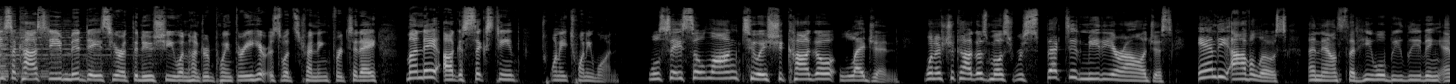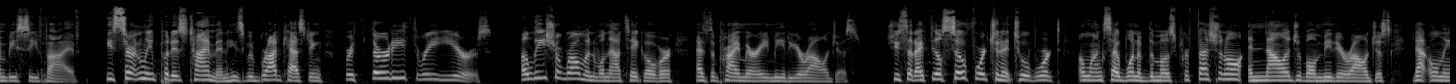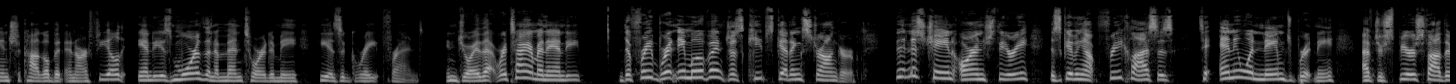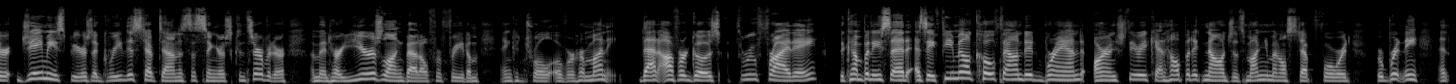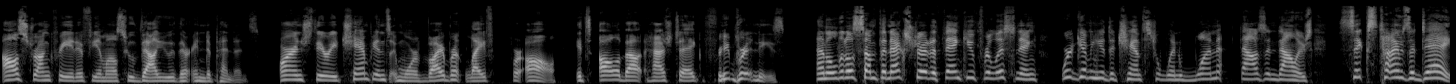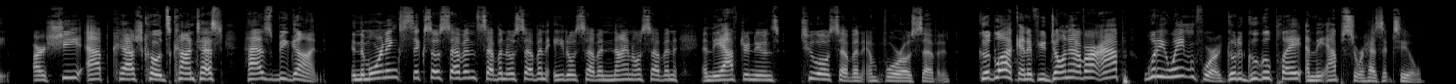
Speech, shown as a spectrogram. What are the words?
Lisa Costi, middays here at the new She 100.3. Here is what's trending for today, Monday, August 16th, 2021. We'll say so long to a Chicago legend. One of Chicago's most respected meteorologists, Andy Avalos, announced that he will be leaving NBC5. He's certainly put his time in. He's been broadcasting for 33 years. Alicia Roman will now take over as the primary meteorologist. She said, I feel so fortunate to have worked alongside one of the most professional and knowledgeable meteorologists, not only in Chicago, but in our field. Andy is more than a mentor to me, he is a great friend. Enjoy that retirement, Andy. The Free Britney movement just keeps getting stronger. Fitness chain Orange Theory is giving out free classes to anyone named Britney after Spears' father, Jamie Spears, agreed to step down as the singer's conservator amid her years long battle for freedom and control over her money. That offer goes through Friday. The company said, as a female co founded brand, Orange Theory can help but acknowledge this monumental step forward for Britney and all strong creative females who value their independence. Orange Theory champions a more vibrant life for all. It's all about hashtag free Britneys. And a little something extra to thank you for listening. We're giving you the chance to win $1,000 six times a day. Our She app cash codes contest has begun. In the morning, 607, 707, 807, 907, and the afternoons, 207 and 407. Good luck. And if you don't have our app, what are you waiting for? Go to Google Play and the App Store has it too.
